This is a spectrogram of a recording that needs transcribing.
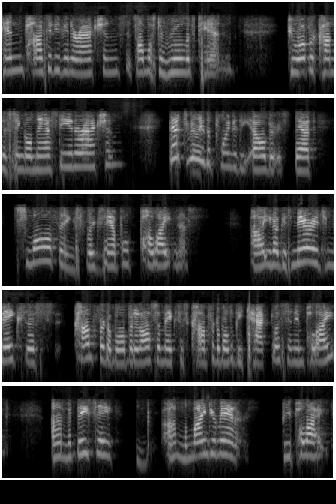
10 positive interactions. It's almost a rule of 10 to overcome a single nasty interaction. That's really the point of the elders that small things, for example, politeness, uh, you know, because marriage makes us comfortable, but it also makes us comfortable to be tactless and impolite. Um, but they say, um, mind your manners, be polite,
